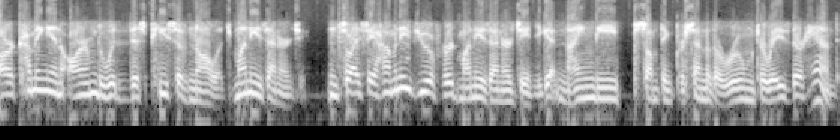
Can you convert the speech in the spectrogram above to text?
are coming in armed with this piece of knowledge. Money is energy. And so I say, how many of you have heard money is energy? And you get 90 something percent of the room to raise their hand.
